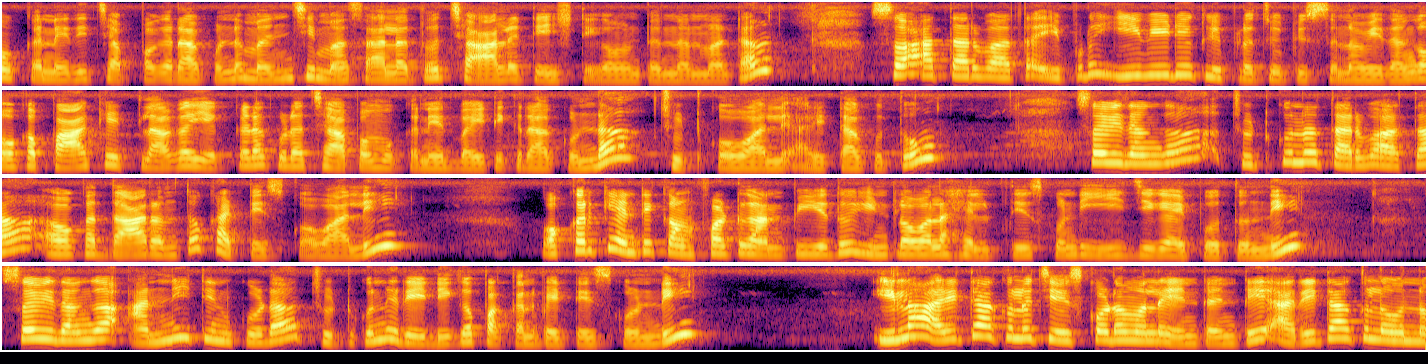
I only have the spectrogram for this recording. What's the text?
ముక్క అనేది చెప్పగా రాకుండా మంచి మసాలాతో చాలా టేస్టీగా ఉంటుందన్నమాట. సో ఆ తర్వాత ఇప్పుడు ఈ వీడియో క్లిప్లో చూపిస్తున్న విధంగా ఒక పాకెట్ లాగా ఎక్కడ కూడా చేప ముక్కని అనేది బయటికి రాకుండా చుట్టుకోవాలి అరిటాకుతో. సో ఈ విధంగా చుట్టుకున్న తర్వాత ఒక దారంతో కట్టేసుకోవాలి. ఒకరికి అంటే కంఫర్ట్గా అనిపించదు ఇంట్లో వాళ్ళ హెల్ప్ తీసుకోండి ఈజీగా అయిపోతుంది. సో ఈ విధంగా అన్నిటిని కూడా చుట్టుకుని రెడీగా పక్కన పెట్టేసుకోండి. ఇలా అరిటాకులు చేసుకోవడం వల్ల ఏంటంటే అరిటాకులో ఉన్న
